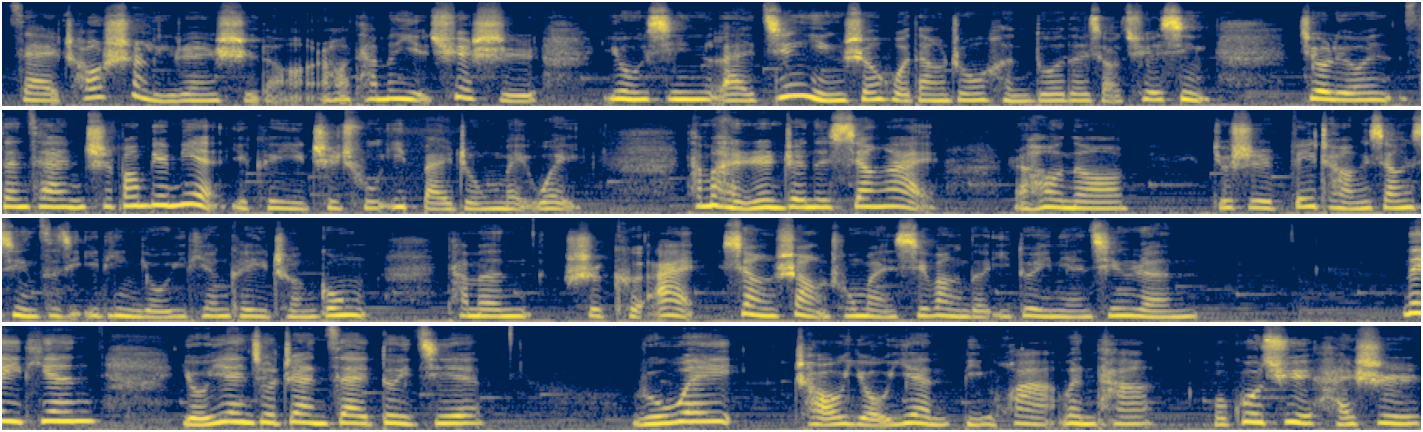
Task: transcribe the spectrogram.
在超市里认识的，然后他们也确实用心来经营生活当中很多的小确幸，就连三餐吃方便面也可以吃出一百种美味。他们很认真的相爱，然后呢，就是非常相信自己一定有一天可以成功。他们是可爱、向上、充满希望的一对年轻人。那一天，有燕就站在对街，如薇朝有燕比划，问他：“我过去还是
